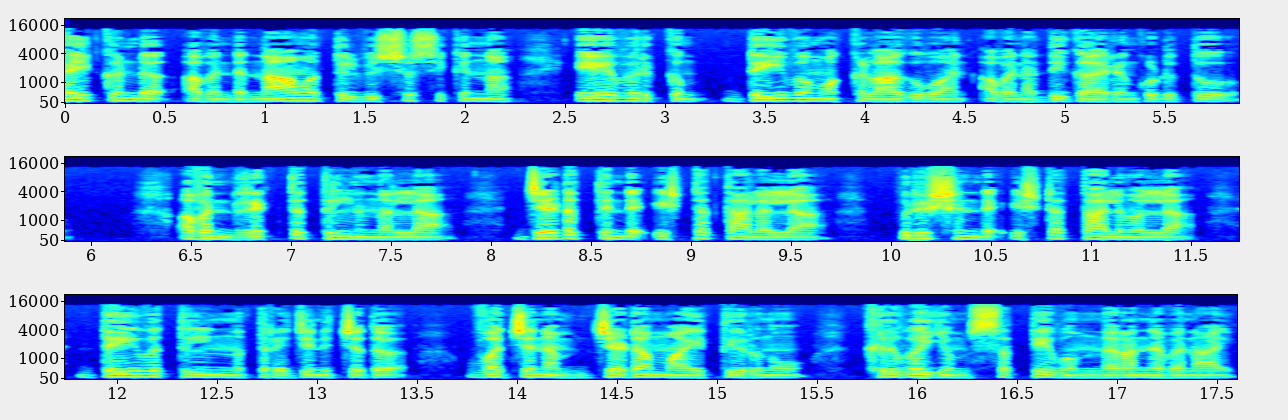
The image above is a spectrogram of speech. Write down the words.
കൈക്കൊണ്ട് അവന്റെ നാമത്തിൽ വിശ്വസിക്കുന്ന ഏവർക്കും ദൈവമക്കളാകുവാൻ അവൻ അധികാരം കൊടുത്തു. അവൻ രക്തത്തിൽ നിന്നല്ല ജഡത്തിന്റെ ഇഷ്ടത്താലല്ല പുരുഷന്റെ ഇഷ്ടത്താലുമല്ല ദൈവത്തിൽ നിന്നത്ര ജനിച്ചത്. വചനം ജഡമായി തീർന്നു കൃപയും സത്യവും നിറഞ്ഞവനായി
